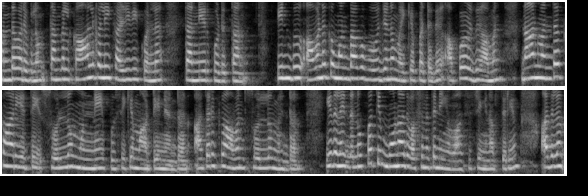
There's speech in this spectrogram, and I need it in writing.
வந்தவர்களும் தங்கள் கால்களை கழுவிக்கொள்ள தண்ணீர் கொடுத்தான். பின்பு அவனுக்கு முன்பாக போஜனம் வைக்கப்பட்டது. அப்பொழுது அவன் நான் வந்த காரியத்தை சொல்லும் முன்னே புசிக்க மாட்டேன் என்றான். அதற்கு அவன் சொல்லும் என்றான். இதில் இந்த முப்பத்தி மூணாவது வசனத்தை நீங்கள் வாசிச்சிங்கன்னா தெரியும். அதில்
